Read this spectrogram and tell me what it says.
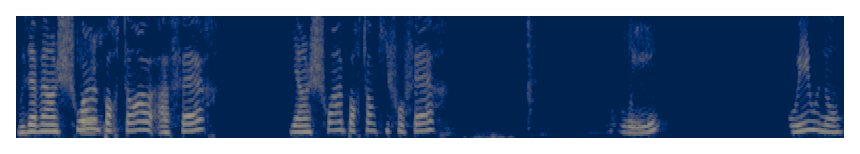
Vous avez un choix important à, faire? Il y a un choix important qu'il faut faire? Oui. Oui ou non?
